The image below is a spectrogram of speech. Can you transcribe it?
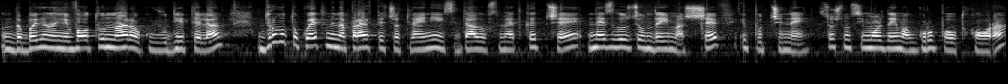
да бъде на нивото на ръководителя. Другото, което ми направи впечатление и си дадох сметка, че не е задължително да има шеф и подчинен. Всъщност и може да има група от хора,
